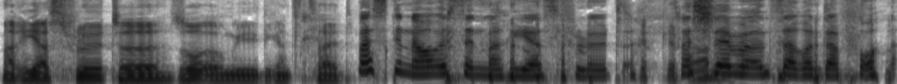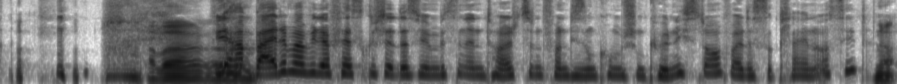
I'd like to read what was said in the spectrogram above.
Marias Flöte, so irgendwie die ganze Zeit. Was genau ist denn Marias Flöte? Was stellen wir uns darunter vor? Aber Wir äh, haben beide mal wieder festgestellt, dass wir ein bisschen enttäuscht sind von diesem komischen Königsdorf, weil das so klein aussieht. ja,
